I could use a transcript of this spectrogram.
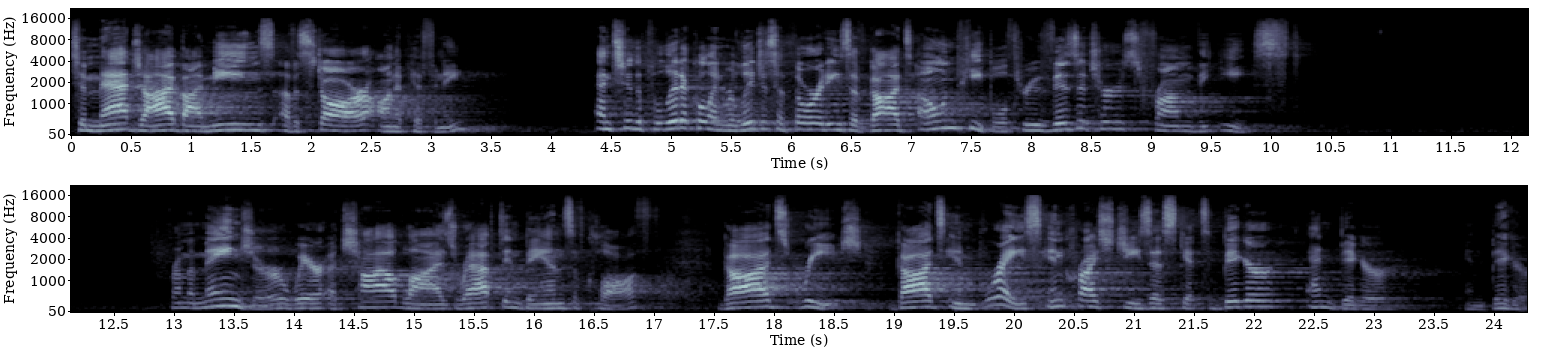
to magi by means of a star on Epiphany and to the political and religious authorities of God's own people through visitors from the East. From a manger where a child lies wrapped in bands of cloth, God's reach, God's embrace in Christ Jesus gets bigger and bigger and bigger.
